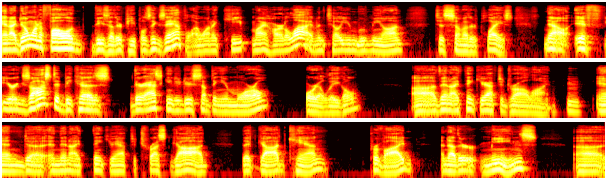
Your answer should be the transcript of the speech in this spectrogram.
And I don't want to follow these other people's example. I want to keep my heart alive until you move me on to some other place. Now, if you're exhausted because they're asking you to do something immoral or illegal, uh, then I think you have to draw a line. Hmm. And, uh, and then I think you have to trust God that God can provide another means uh,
